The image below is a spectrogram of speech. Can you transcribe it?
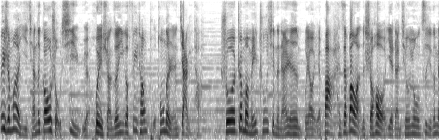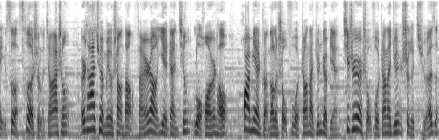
为什么以前的高手细雨会选择一个非常普通的人嫁给他。说这么没出息的男人不要也罢。还在傍晚的时候，叶占清用自己的美色测试了江阿生，而他却没有上当，反而让叶占清落荒而逃。画面转到了首富张大军这边，其实首富张大军是个瘸子，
